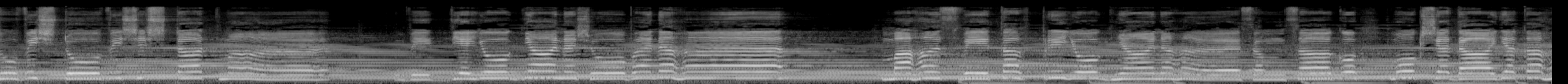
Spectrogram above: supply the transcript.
सुविष्टो विशिष्टात्मा विद्ययो ज्ञानशोभनः महाश्वेतः प्रियो ज्ञानः संसाको मोक्षदायकः।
